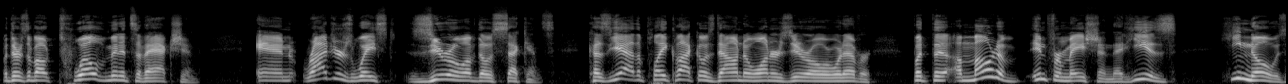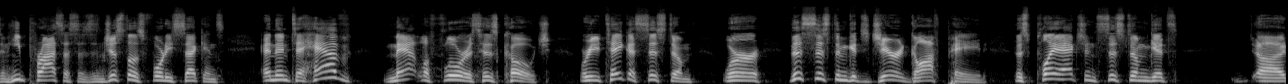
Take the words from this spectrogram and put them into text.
but there's about 12 minutes of action. And Rodgers wastes zero of those seconds. Because, yeah, the play clock goes down to one or zero or whatever. But the amount of information that he is he knows and he processes in just those 40 seconds. And then to have Matt LaFleur as his coach, where you take a system where this system gets Jared Goff paid, this play action system gets uh,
